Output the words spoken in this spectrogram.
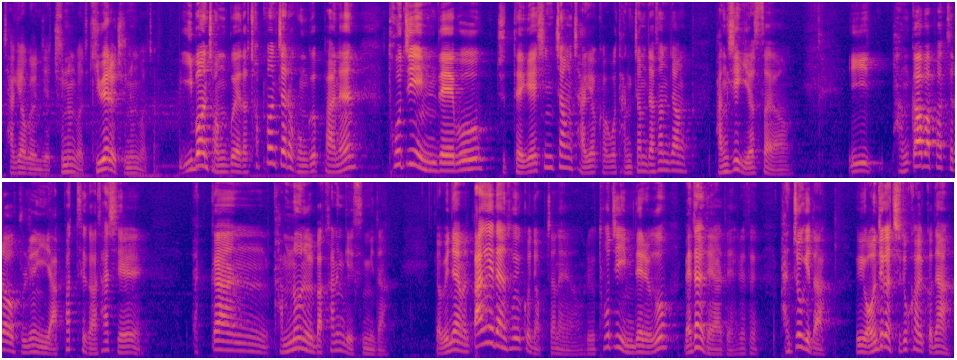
자격을 이제 주는 거죠. 기회를 주는 거죠. 이번 정부에서 첫 번째로 공급하는 토지 임대부 주택의 신청 자격하고 당첨자 선정 방식이었어요. 이 반값 아파트라고 불리는 이 아파트가 사실 약간 감론을박하는 게 있습니다. 그러니까 왜냐하면 땅에 대한 소유권이 없잖아요. 그리고 토지 임대료도 매달 내야 돼. 그래서 반쪽이다. 언제가 지속할 거냐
